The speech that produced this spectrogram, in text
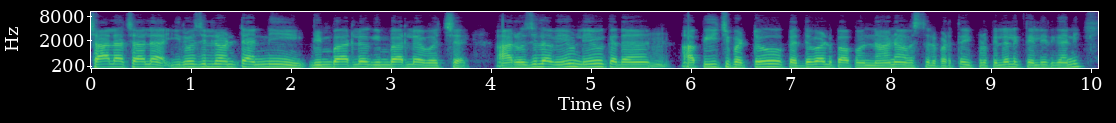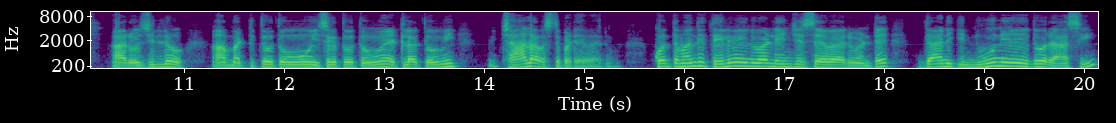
చాలా చాలా. ఈ రోజుల్లో అంటే అన్ని వింబార్లు గింబార్లు అవి వచ్చాయి. ఆ రోజుల్లో అవి ఏం లేవు కదా. ఆ పీచు పట్టో పెద్దవాళ్ళు పాపం నానా అవస్థలు పడతాయి. ఇప్పుడు పిల్లలకి తెలియదు కానీ ఆ రోజుల్లో ఆ మట్టితో తోమో ఇసుకతో తోమో ఎట్లా తోమి చాలా అవస్థ పడేవారు. కొంతమంది తెలివైన వాళ్ళు ఏం చేసేవారు అంటే దానికి నూనె ఏదో రాసి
